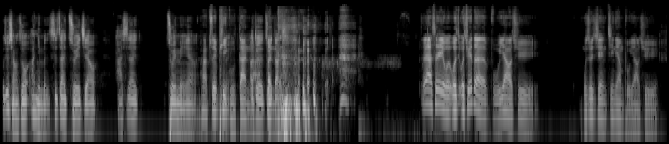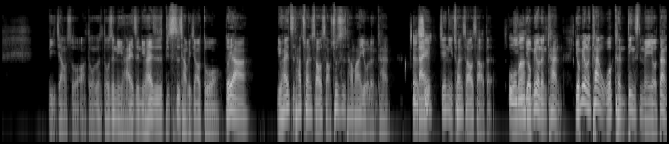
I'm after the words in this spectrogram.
我就想说啊，你们是在追焦还是在追眉啊？啊，追屁股蛋啊？对，追蛋。对啊，所以我我我觉得不要去，我就尽尽量不要去比较说啊，都都是女孩子，女孩子比市场比较多。对啊。女孩子她穿少少，就是他妈有人看。来，今天你穿少少的，我吗？有没有人看？有没有人看？我肯定是没有。但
